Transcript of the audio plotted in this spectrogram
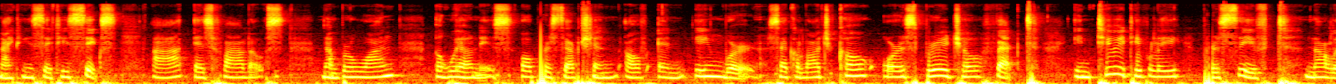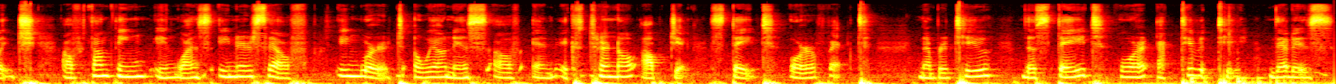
1966, are as follows. Number one, awareness or perception of an inward psychological or spiritual fact, intuitively perceived knowledge of something in one's inner self, inward awareness of an external object, state, or fact. Number two, the state or activity that is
